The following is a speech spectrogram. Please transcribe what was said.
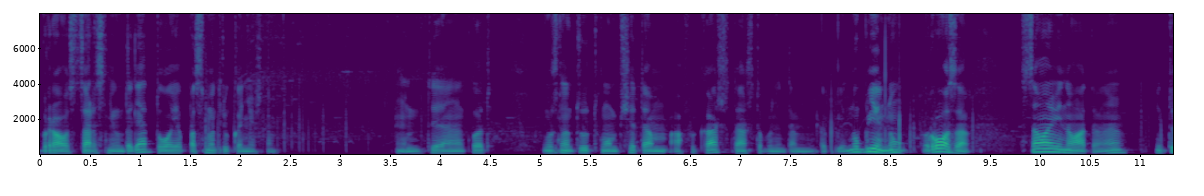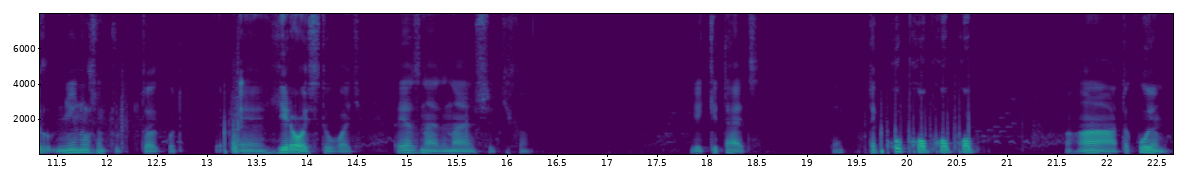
Brawl Stars не удалят, то я посмотрю, конечно. Так, вот. Нужно тут вообще там АФК, да, чтобы они там не копили. Ну, блин, ну, Роза. Сама виновата, а? Не, тру не нужно тут так вот э, геройствовать. Да я знаю, знаю, все тихо. Я китаец. Так, так хоп-хоп-хоп-хоп. Ага, атакуем.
